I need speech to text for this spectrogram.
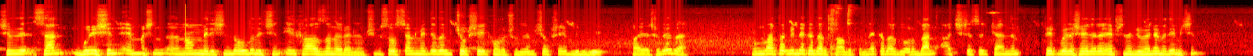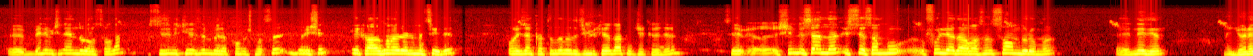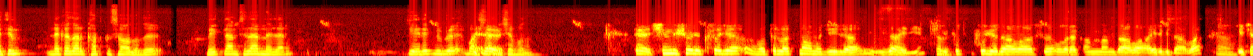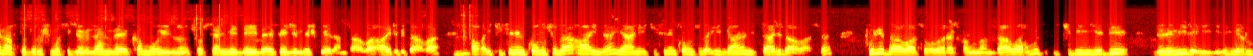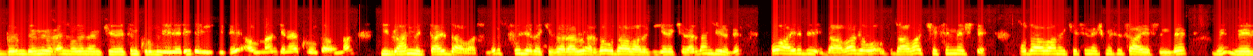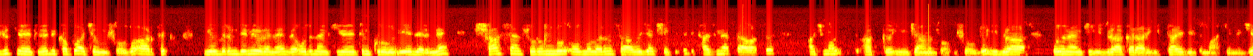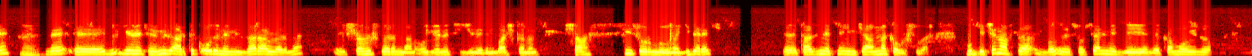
Şimdi sen bu işin en başından beri içinde olduğun için ilk ağızdan öğrenelim. Çünkü sosyal medyada birçok şey konuşuluyor, birçok şey bilgi paylaşılıyor da bunlar tabii ne kadar sağlıklı, ne kadar doğru. Ben açıkçası kendim pek böyle şeylere hepsine güvenemediğim için e, benim için en doğrusu olan sizin ikinizin böyle konuşması bu işin ilk ağızdan öğrenilmesiydi. O yüzden katıldığınız için bir kere daha teşekkür ederim. E, şimdi senden istiyorsan bu Fulya davasının son durumu e, nedir? Yönetim ne kadar katkı sağladı? Beklentiler neler? Diyerek bir başlangıç evet. yapalım. Evet, şimdi şöyle kısaca hatırlatma amacıyla izah edeyim. Tabii. Fulya davası olarak anılan dava ayrı bir dava. Evet. Geçen hafta duruşması görülen ve kamuoyunu, sosyal medyayı da epeyce meşgul eden dava ayrı bir dava. Hı hı. Ama ikisinin konusu da aynı. Yani ikisinin konusu da İbrahim'in iptali davası. Fulya davası olarak anılan davamız 2007 dönemiyle ilgili Yıldırım Demirören ve o dönemki yönetim kurulu üyeleriyle ilgili alınan genel kurulda alınan İbrahim'in iptali davasıdır. Fulya'daki zararlar da o davadaki gerekçelerden biridir. O ayrı bir dava ve o dava kesinleşti. O davanın kesinleşmesi sayesinde mevcut yönetime bir kapı açılmış oldu. Artık Yıldırım Demirören'e ve o dönemki yönetim kurulu üyelerine şahsen sorumlu olmalarını sağlayacak şekilde bir tazminat davası açma hakkı imkanı doğmuş oldu. İbra o dönemki ibra kararı iptal edildi mahkemece evet. ve e, yönetimimiz artık o dönemin zararlarını e, şahıslarından o yöneticilerin, başkanın şahsi sorumluluğuna giderek e, tazmin etme imkanına kavuştular. Bu geçen hafta e, sosyal medyayı ve kamuoyunu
